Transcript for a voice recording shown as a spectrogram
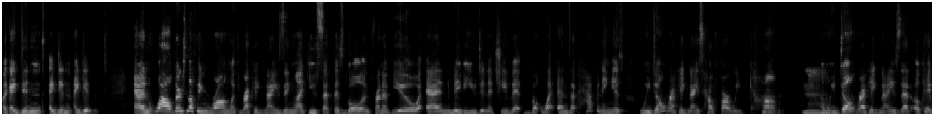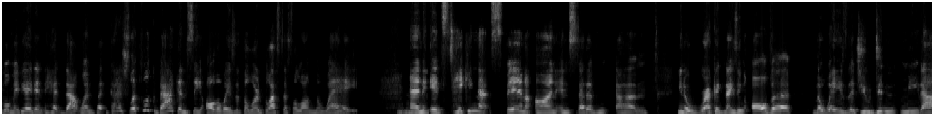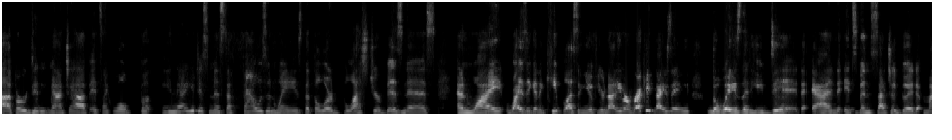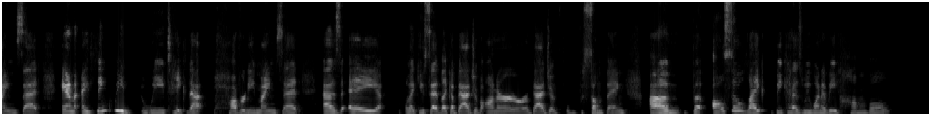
like i didn't i didn't i didn't and while there's nothing wrong with recognizing like you set this goal in front of you and maybe you didn't achieve it but what ends up happening is we don't recognize how far we've come Mm. And we don't recognize that, okay, well, maybe I didn't hit that one, but gosh, let's look back and see all the ways that the Lord blessed us along the way. Mm. And it's taking that spin on instead of, um, you know, recognizing all the the ways that you didn't meet up or didn't match up it's like well but you now you just missed a thousand ways that the lord blessed your business. And why why is he going to keep blessing you if you're not even recognizing the ways that he did? And it's been such a good mindset. And i think we we take that poverty mindset as a like you said like a badge of honor or a badge of something um but also like because we want to be humble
